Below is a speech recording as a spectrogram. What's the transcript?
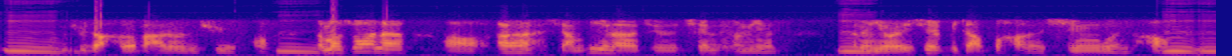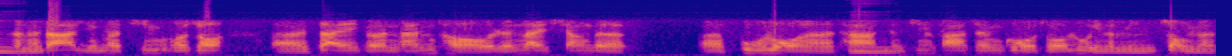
嗯，去找合法露营区哦。嗯，怎么说呢？哦，呃，想必呢，其实前两年可能有一些比较不好的新闻哈。嗯嗯。可能大家有没有听过说，呃，在一个南投仁爱乡的呃部落呢，它曾经发生过说露营的民众呢，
